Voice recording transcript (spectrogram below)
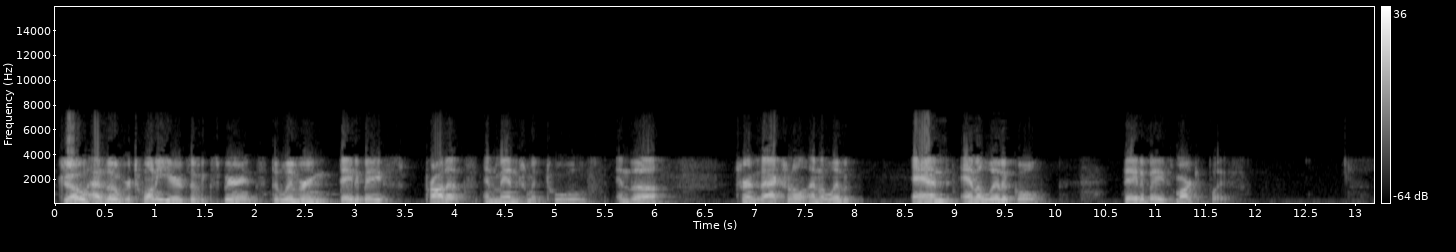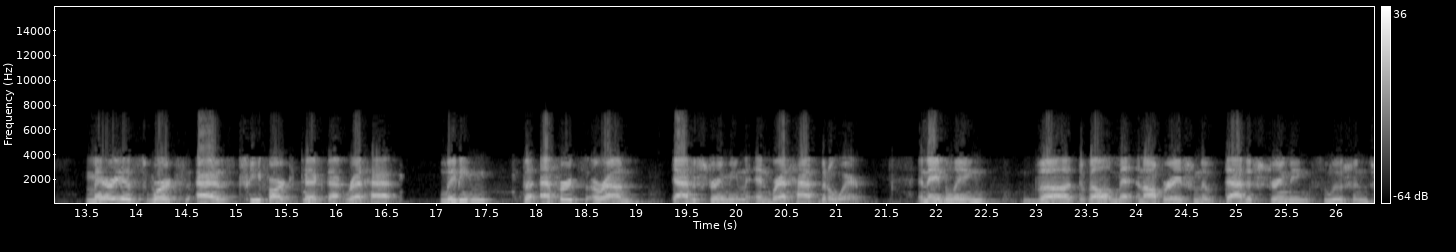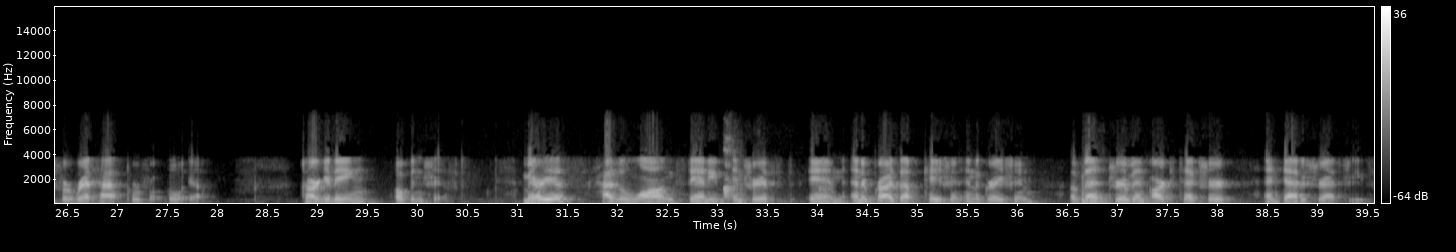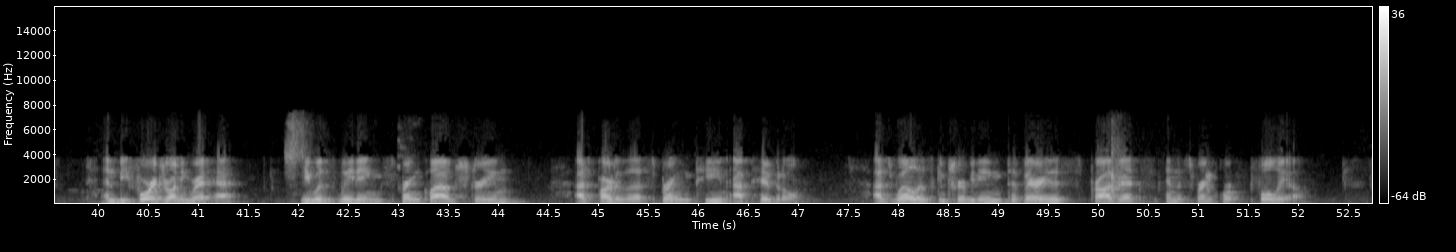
Joe has over 20 years of experience delivering database products and management tools in the transactional and analytical database marketplace. Marius works as chief architect at Red Hat, leading the efforts around data streaming and Red Hat middleware, enabling the development and operation of data streaming solutions for Red Hat portfolio, targeting OpenShift. Marius has a long-standing interest in enterprise application integration, event-driven architecture, and data strategies. And before joining Red Hat, he was leading Spring Cloud Stream as part of the Spring team at Pivotal, as well as contributing to various projects in the Spring portfolio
